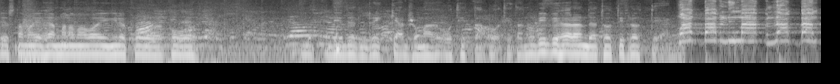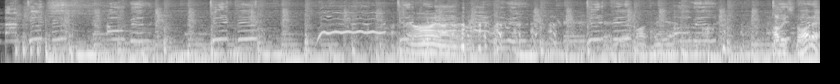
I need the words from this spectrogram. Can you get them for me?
Lyssnade man ju hemma när man var yngre på, på Little Rickard som man, och tittade på. Titta, nu vill vi höra den där Tutti Frutti. Ja, ja, ja. Ja, visst var det?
